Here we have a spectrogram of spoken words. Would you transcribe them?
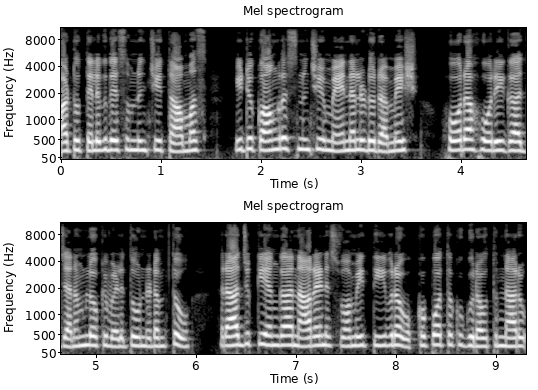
అటు తెలుగుదేశం నుంచి థామస్ ఇటు కాంగ్రెస్ నుంచి మేనల్లుడు రమేష్ హోరాహోరీగా జనంలోకి వెళుతూ ఉండడంతో రాజకీయంగా నారాయణస్వామి తీవ్ర ఒక్కపోతకు గురవుతున్నారు.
